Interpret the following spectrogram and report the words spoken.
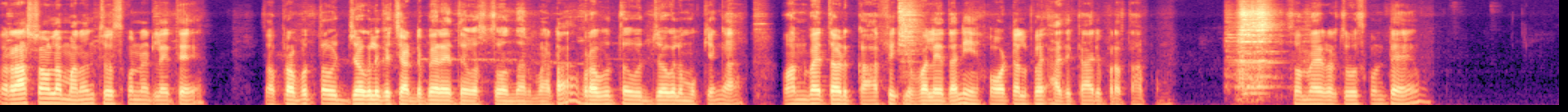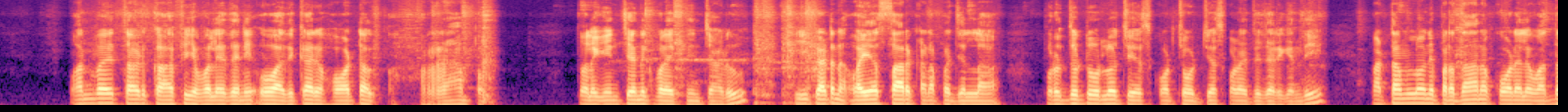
సో రాష్ట్రంలో మనం చూసుకున్నట్లయితే సో ప్రభుత్వ ఉద్యోగులకి చెడ్డ పేరు అయితే వస్తుందన్నమాట. ప్రభుత్వ ఉద్యోగులు ముఖ్యంగా వన్ బై థర్డ్ కాఫీ ఇవ్వలేదని హోటల్పై అధికారి ప్రతాపం. సో మీరు ఇక్కడ చూసుకుంటే వన్ బై థర్డ్ కాఫీ ఇవ్వలేదని ఓ అధికారి హోటల్ ర్యాంప్ తొలగించేందుకు ప్రయత్నించాడు. ఈ ఘటన వైఎస్ఆర్ కడప జిల్లా ప్రొద్దుటూరులో చేసుకో చోటు చేసుకోవడం అయితే జరిగింది. పట్టణంలోని ప్రధాన కోడలి వద్ద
